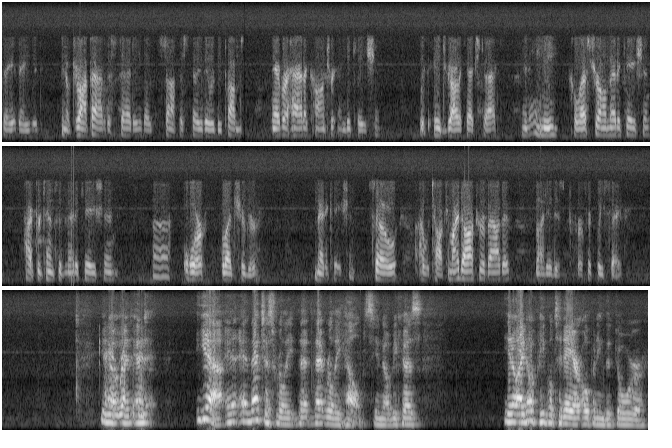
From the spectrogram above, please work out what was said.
They, they would, you know, drop out of the study. They would stop the study. There would be problems. Never had a contraindication with aged garlic extract in any cholesterol medication hypertensive medication, uh, or blood sugar medication. So I would talk to my doctor about it, but it is perfectly safe. You know, and, and, and yeah, and, and that just really that that really helps, you know, because you know I know people today are opening the door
